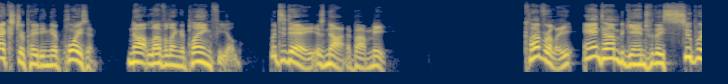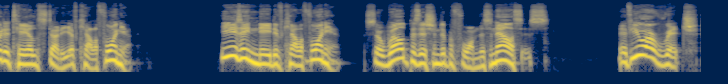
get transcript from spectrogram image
extirpating their poison, not leveling the playing field. But today is not about me. Cleverly, Anton begins with a super detailed study of California. He is a native Californian, so well positioned to perform this analysis. If you are rich,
